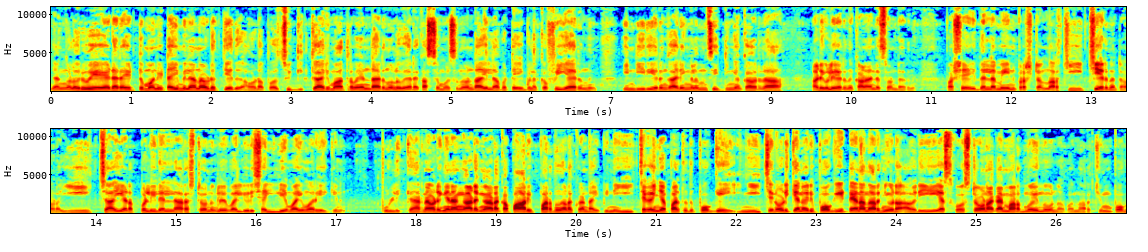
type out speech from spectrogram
ഞങ്ങളൊരു ഏഴര എട്ട് മണി ടൈമിലാണ് അവിടെ എത്തിയത്. അവിടെ അപ്പോൾ സ്വിഗ്ഗിക്കാർ മാത്രമേ ഉണ്ടായിരുന്നുള്ളൂ. വേറെ കസ്റ്റമേഴ്സ് ഒന്നും ഉണ്ടായില്ല. അപ്പോൾ ടേബിളൊക്കെ ഫ്രീ ആയിരുന്നു. ഇന്റീരിയറും കാര്യങ്ങളും സീറ്റിംഗ് ഒക്കെ അവരുടെ അടിപൊളിയായിരുന്നു. കാണാൻ രസമുണ്ടായിരുന്നു. പക്ഷേ ഇതല്ല മെയിൻ പ്രശ്നം. നിറച്ച് ഈച്ചയായിരുന്നു കേട്ടോ അവിടെ. ഈ ഈച്ച ഈ എടപ്പള്ളിയിലെ എല്ലാ റെസ്റ്റോറന്റുകളിലും വലിയൊരു ശല്യമായി മാറിയിരിക്കുന്നു പുള്ളിക്കാരൻ അവിടെ ഇങ്ങനെ അങ്ങാടും ഇങ്ങാടൊക്കെ പാറിപ്പറന്ന് നടക്കണ്ടായി പിന്നെ ഈച്ച കഴിഞ്ഞപ്പോൾ അടുത്തത് പുകയെ ഇനി ഈച്ചനെ ഓടിക്കാൻ ഒരു പുകയിട്ടേണെന്ന് അറിഞ്ഞൂടാ. അവർ ഈ എസ്കോസ്റ്റ് ഓണാക്കാൻ മറന്നുപോയി എന്ന് തോന്നുന്നു. അപ്പം നിറച്ചും പുക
